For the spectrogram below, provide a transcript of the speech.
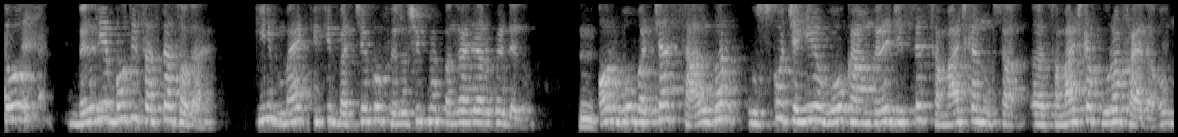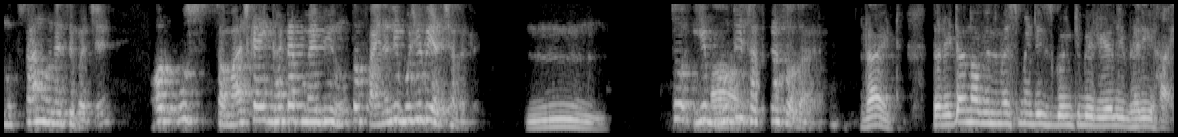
तो मेरे लिए बहुत ही सस्ता सौदा है कि मैं किसी बच्चे को फेलोशिप में पंद्रह हज़ार रुपए दे दूँ हम्म। और वो बच्चा साल भर उसको चाहिए वो काम करे जिससे समाज का नुकसान समाज का पूरा फ़ायदा हो नुकसान होने से बचे। और उस समाज का एक घटक मैं भी हूँ तो फाइनली मुझे भी अच्छा लगे। Hmm. तो ये बहुत ही सस्ता सौदा है। Right the return of investment is going to be really very high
